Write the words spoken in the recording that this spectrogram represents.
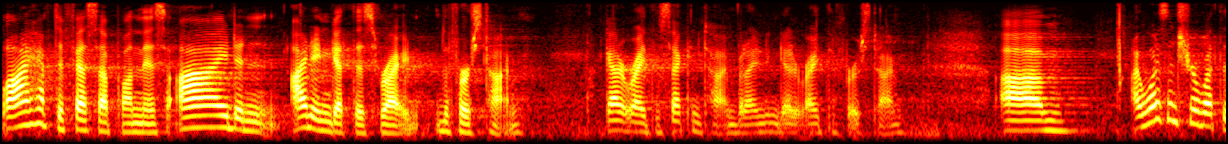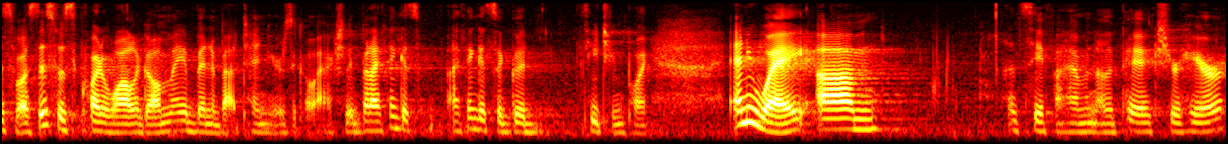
Well, I have to fess up on this. I didn't, I didn't get this right the first time. I got it right the second time, but I didn't get it right the first time. Um, I wasn't sure what this was. This was quite a while ago. It may have been about 10 years ago, actually, but I think it's, I think it's a good teaching point. Anyway, um, Let's see if I have another picture here.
